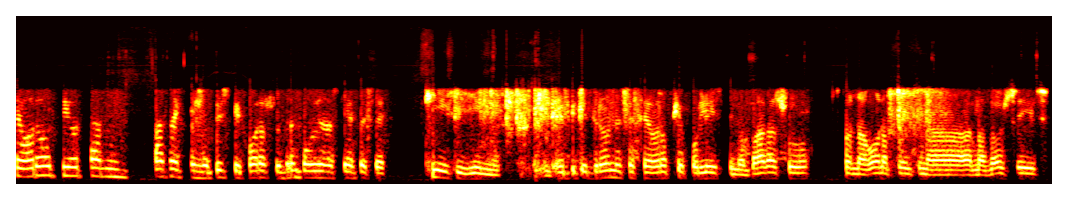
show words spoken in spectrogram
θεωρώ ότι όταν πας να εκπροσωπήσεις τη χώρα σου, δεν μπορείς να σκέφτεσαι τι έχει γίνει. Επικεντρώνεσαι, θεωρώ, πιο πολύ στην ομάδα σου, στον αγώνα που έχεις να, να δώσεις.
